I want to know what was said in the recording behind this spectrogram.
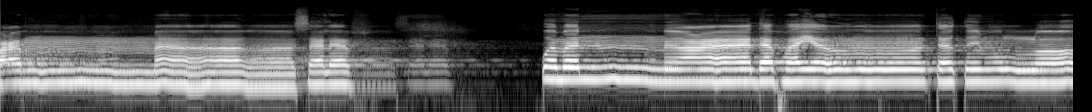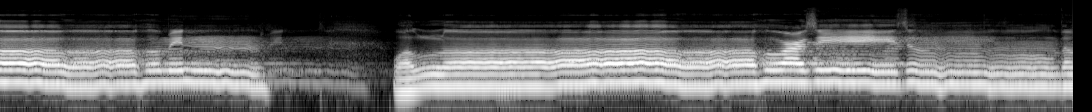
عما سلف ومن عاد فينتقم الله منه والله عزيز ذو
